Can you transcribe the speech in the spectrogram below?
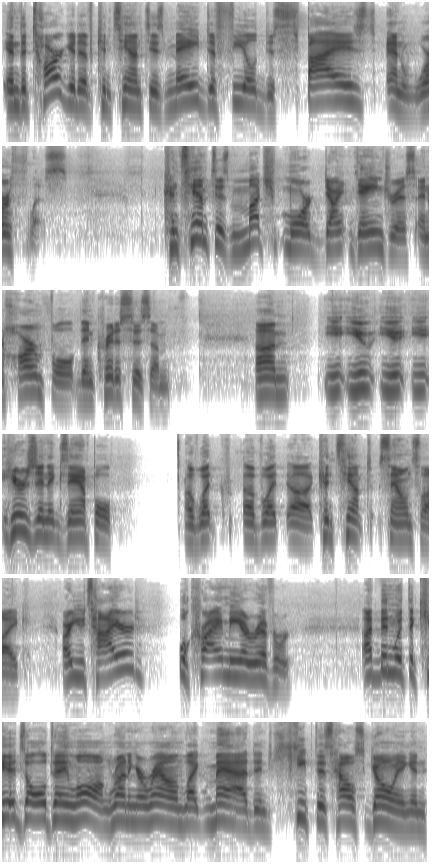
And the target of contempt is made to feel despised and worthless. Contempt is much more da- dangerous and harmful than criticism. Um, you, you, you, here's an example of what, of what uh, contempt sounds like. Are you tired? Well, cry me a river. I've been with the kids all day long, running around like mad and keep this house going. And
